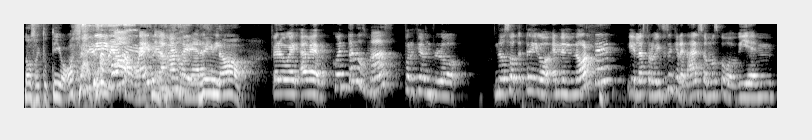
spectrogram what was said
no soy tu tío, o sea, Sí, no, no, güey, a sí, no. Pero, güey, a ver, cuéntanos más, por ejemplo, nosotros, te digo, en el norte y en las provincias en general somos como bien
